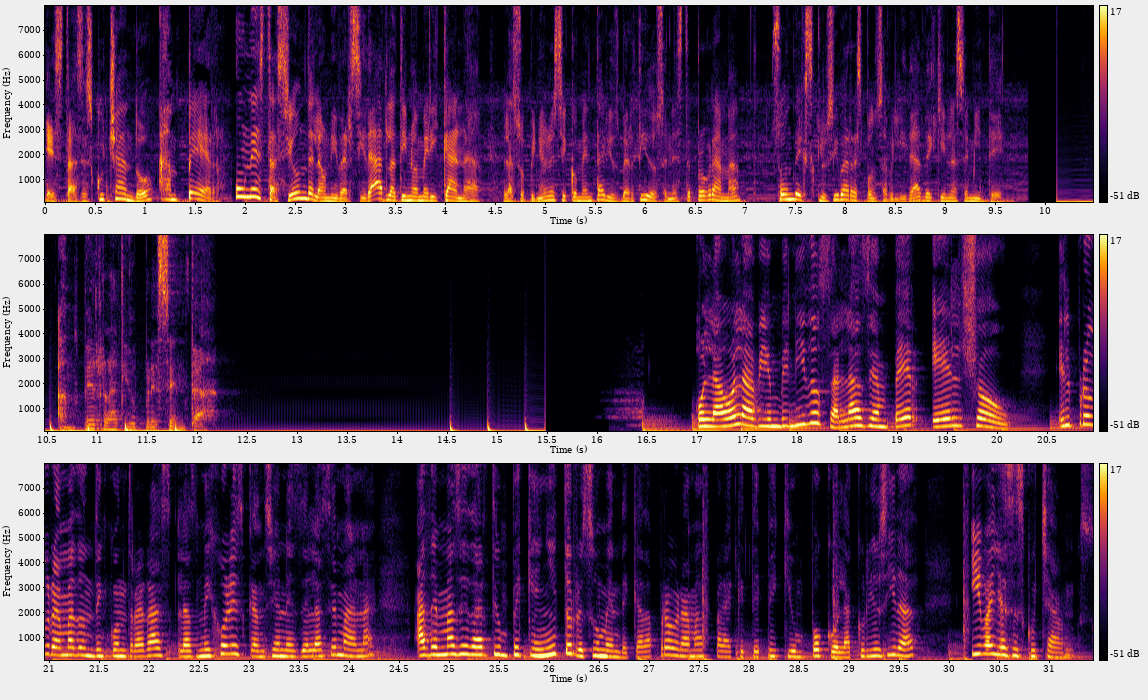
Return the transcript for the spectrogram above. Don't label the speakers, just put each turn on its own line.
Estás escuchando Amper, una estación de la Universidad Latinoamericana. Las opiniones y comentarios vertidos en este programa son de exclusiva responsabilidad de quien las emite. Amper Radio presenta.
Hola, hola, bienvenidos a Las de Amper, el show, el programa donde encontrarás las mejores canciones de la semana, además de darte un pequeñito resumen de cada programa para que te pique un poco la curiosidad y vayas a escucharnos.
